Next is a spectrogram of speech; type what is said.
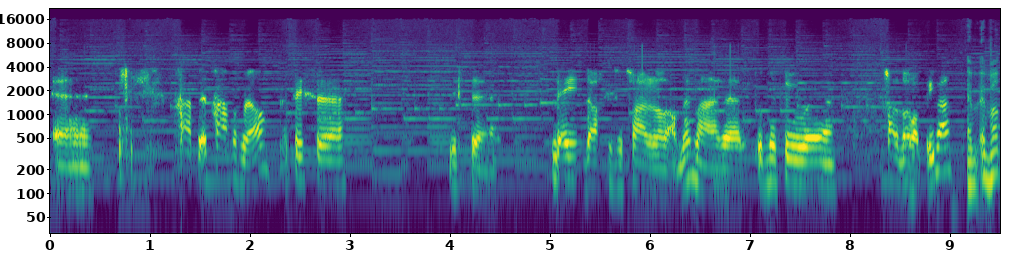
uh, gaat, het gaat nog wel. Het is, het is de ene dag is het zwaarder dan de andere, maar tot nu toe gaat het nog wel prima. En wat,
